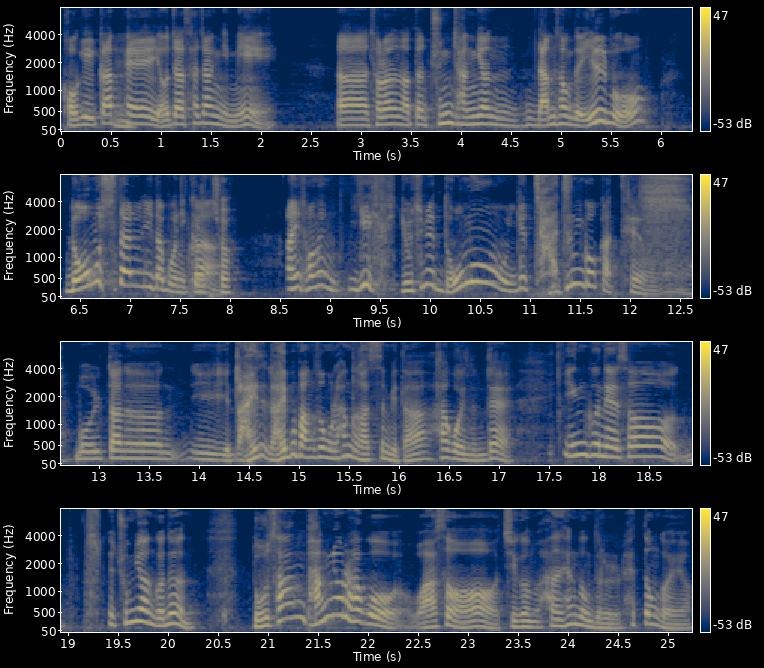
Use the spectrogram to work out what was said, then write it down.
거기 카페 여자 사장님이 아, 저런 어떤 중장년 남성들 일부 너무 시달리다 보니까 그렇죠. 아니 저는 이게 요즘에 너무 이게 잦은 것 같아요. 뭐 일단은 이 라이브, 라이브 방송을 한 것 같습니다. 하고 있는데 인근에서 중요한 거는 노상 방뇨를 하고 와서 지금 하는 행동들을 했던 거예요.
